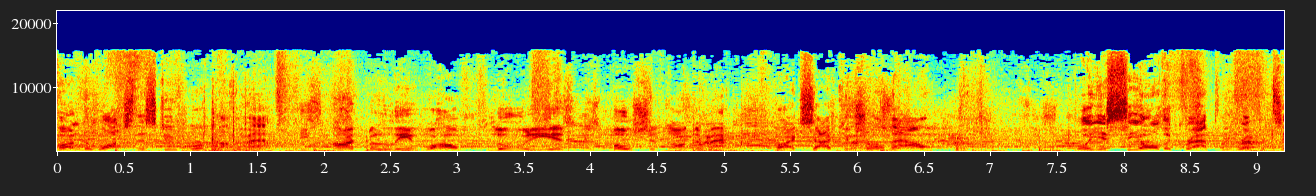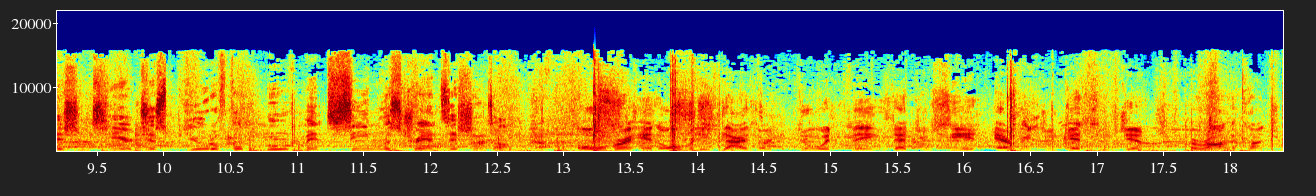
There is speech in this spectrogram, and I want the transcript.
Fun to watch this dude work on the mat? He's unbelievable how fluid he is in his motions on the mat. All right, side control now. Well, you see all the grappling repetitions here. Just beautiful movement, seamless transitions on the mat. Over and over, these guys are doing things that you see in every jiu-jitsu gym around the country.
